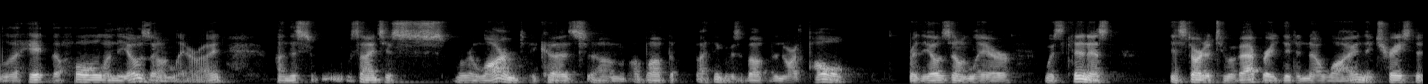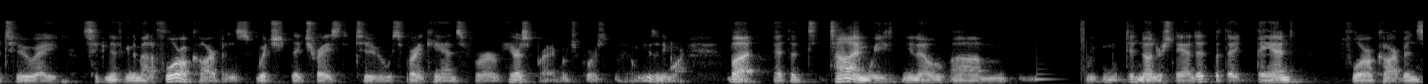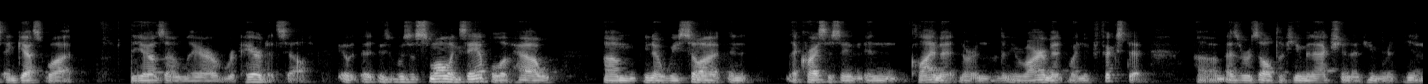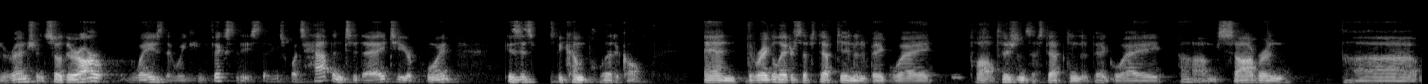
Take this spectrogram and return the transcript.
the hit, the hole in the ozone layer, right? And this scientists were alarmed because um, above the, I think it was above the North Pole, where the ozone layer was thinnest, it started to evaporate. They didn't know why, and they traced it to a significant amount of fluorocarbons, which they traced to spray cans for hairspray, which of course I don't use anymore. But at the t- time, we, you know, um, didn't understand it, but they banned fluorocarbons, and guess what? The ozone layer repaired itself. It, it was a small example of how, um, you know, we saw in, that crisis in, in climate or in the environment when we fixed it um, as a result of human action and human intervention. So there are ways that we can fix these things. What's happened today, to your point, is it's become political. And the regulators have stepped in in a big way. Politicians have stepped in a big way. Um, sovereign uh,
